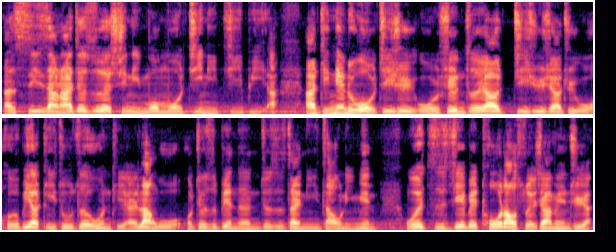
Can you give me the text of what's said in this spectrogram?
但实际上他就是在心里默默记你几笔啊。那今天如果我继续，我选择要继续下去，我何必要提出这个问题来让我我就是变成就是在泥沼里面，我会直接被拖到水下面去啊。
